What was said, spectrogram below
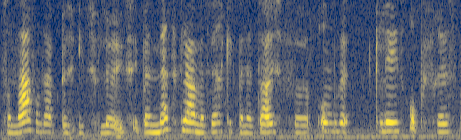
vanavond heb ik dus iets leuks. Ik ben net klaar met werk. Ik ben net thuis even opgefrist.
